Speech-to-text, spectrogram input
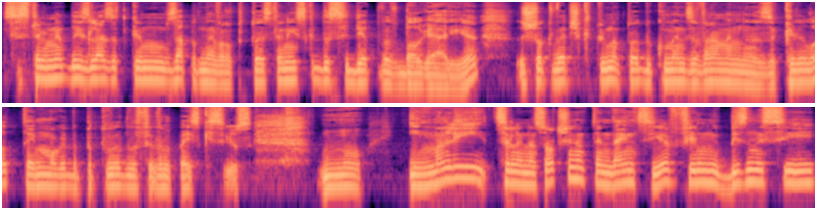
се стремят да излязат към Западна Европа. Т.е. те не искат да седят в България, защото вече като имат този документ за време на закрила, те могат да пътуват в Европейски съюз. Но има ли целенасочена тенденция фирми, бизнеси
